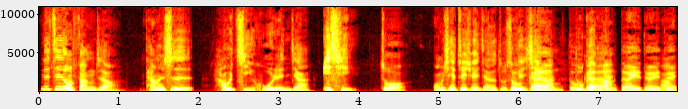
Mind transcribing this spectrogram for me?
那这种房子啊，他们是好几户人家一起做。我们现在最喜欢讲的都市更新嘛，都根嘛。对对对，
